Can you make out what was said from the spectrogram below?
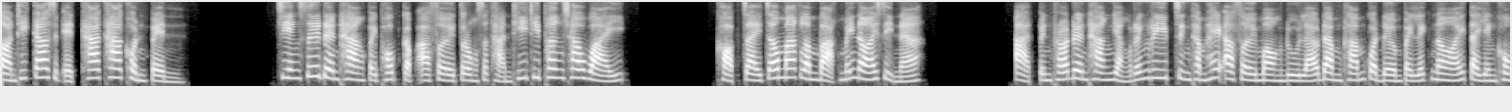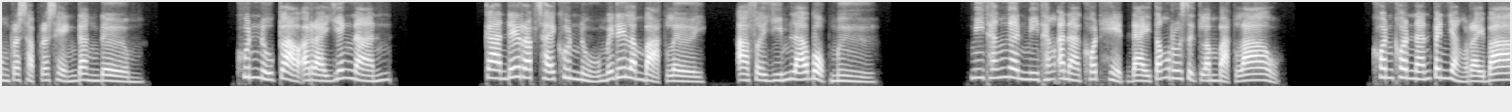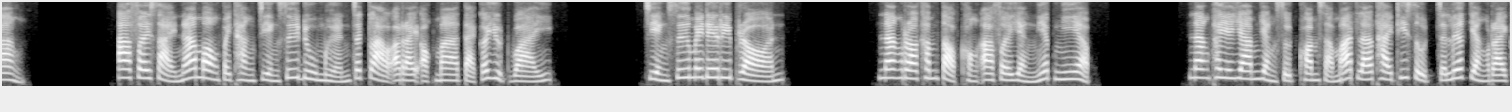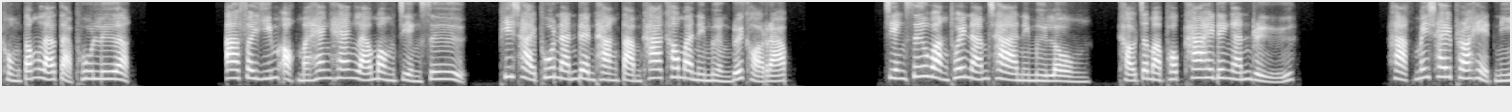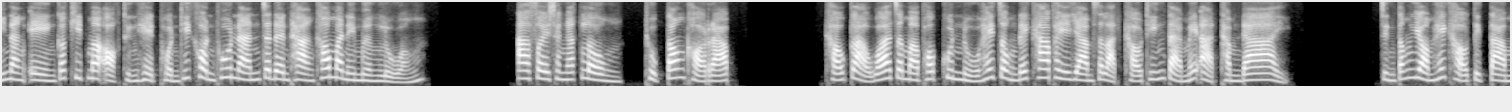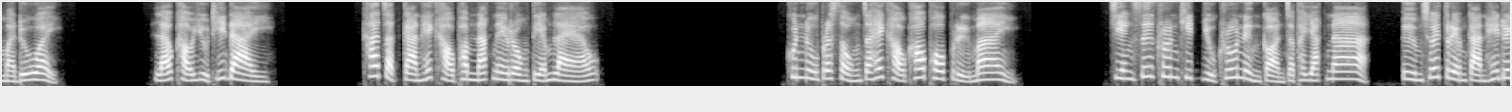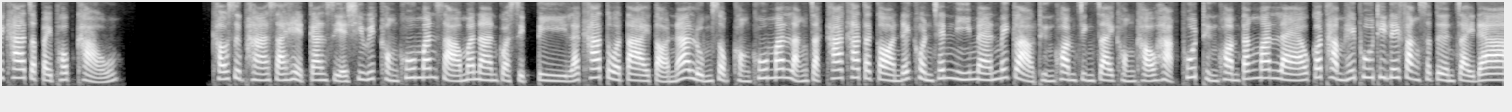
ตอนที่ 91 ค่าฆ่าคนเป็น เจียงซื่อเดินทางไปพบกับอาเฟยตรงสถานที่ที่เพิ่งเช่าไว้ ขอบใจเจ้ามากลำบากไม่น้อยสินะ อาจเป็นเพราะเดินทางอย่างเร่งรีบจึงทำให้อาเฟยมองดูแล้วดำคล้ำกว่าเดิมไปเล็กน้อยแต่ยังคงกระฉับกระเฉงดังเดิม คุณหนูกล่าวอะไรเยี่ยงนั้น การได้รับใช้คุณหนูไม่ได้ลำบากเลย อาเฟยยิ้มแล้วโบกมือ มีทั้งเงินมีทั้งอนาคตเหตุใดต้องรู้สึกลำบากเล่า คนคนนั้นเป็นอย่างไรบ้าง อาเฟยสายหน้ามองไปทางเจียงซื่อดูเหมือนจะกล่าวอะไรออกมาแต่ก็หยุดไว้ เจียงซื่อไม่ได้รีบร้อน นางรอคำตอบของอาเฟยอย่างเงียบๆ นางพยายามอย่างสุดความสามารถแล้วท้ายที่สุดจะเลือกอย่างไรคงต้องแล้วแต่ผู้เลือก อาเฟยยิ้มออกมาแห้งๆแล้วมองเจียงซื่อ พี่ชายผู้นั้นเดินทางตามข้าเข้ามาในเมืองด้วยขอรับ เจียงซื่อวางถ้วยน้ำชาในมือลง เขาจะมาพบข้าให้ได้งั้นหรือ หากไม่ใช่เพราะเหตุนี้นางเองก็คิดมาออกถึงเหตุผลที่คนผู้นั้นจะเดินทางเข้ามาในเมืองหลวง อาเฟยชะงักลง ถูกต้องขอรับ เขากล่าวว่าจะมาพบคุณหนูให้จงได้ข้าพยายามสลัดเขาทิ้งแต่ไม่อาจทำได้ จึงต้องยอมให้เขาติดตามมาด้วย แล้วเขาอยู่ที่ใด ข้าจัดการให้เขาพำนักในโรงเตี๊ยมแล้ว คุณหนูประสงค์จะให้เขาเข้าพบหรือไม่ เจียงซื่อครุ่นคิดอยู่ครู่หนึ่งก่อนจะพยักหน้า อืมช่วยเตรียมการให้ด้วยข้าจะไปพบเขา เขาสืบหาสาเหตุการเสียชีวิตของคู่มั่นสาวมานานกว่าสิบปี และฆ่าตัวตายต่อหน้าหลุมศพของคู่มั่นหลังจากฆ่าฆาตกรได้คนเช่นนี้แม้นไม่กล่าวถึงความจริงใจของเขาหากพูดถึงความตั้งมั่นแล้วก็ทำให้ผู้ที่ได้ฟังสะเตือนใจได้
